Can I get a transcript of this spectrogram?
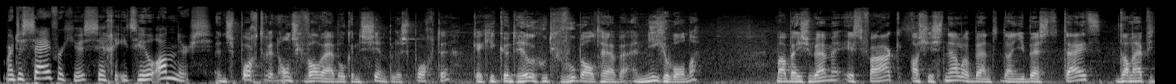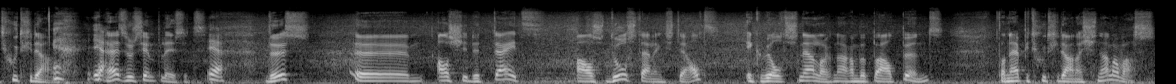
maar de cijfertjes zeggen iets heel anders? Een sporter, in ons geval, we hebben ook een simpele sport. Kijk, je kunt heel goed gevoetbald hebben en niet gewonnen. Maar bij zwemmen is vaak, als je sneller bent dan je beste tijd... dan heb je het goed gedaan. Ja. zo simpel is het. Ja. Dus ehm, als je de tijd als doelstelling stelt... ik wil sneller naar een bepaald punt... dan heb je het goed gedaan als je sneller was.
